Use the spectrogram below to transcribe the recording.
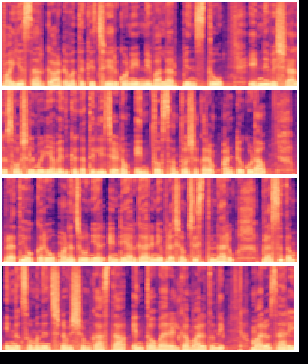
వైఎస్ఆర్ ఘాట్ వద్దకి చేరుకొని నివాళులర్పిస్తూ ఇన్ని విషయాలు సోషల్ మీడియా వేదికగా తెలియజేయడం ఎంతో సంతోషకరం అంటూ కూడా ప్రతి ఒక్కరూ మన జూనియర్ ఎన్టీఆర్ గారిని ప్రశంసిస్తున్నారు. ప్రస్తుతం ఇందుకు సంబంధించిన విషయం కాస్త ఎంతో వైరల్గా మారుతుంది. మరోసారి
